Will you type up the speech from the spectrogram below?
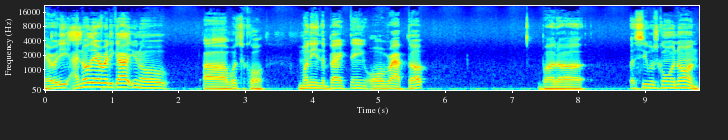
They already I know they already got, you know, uh what's it called? Money in the Bank thing all wrapped up. But uh let's see what's going on.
